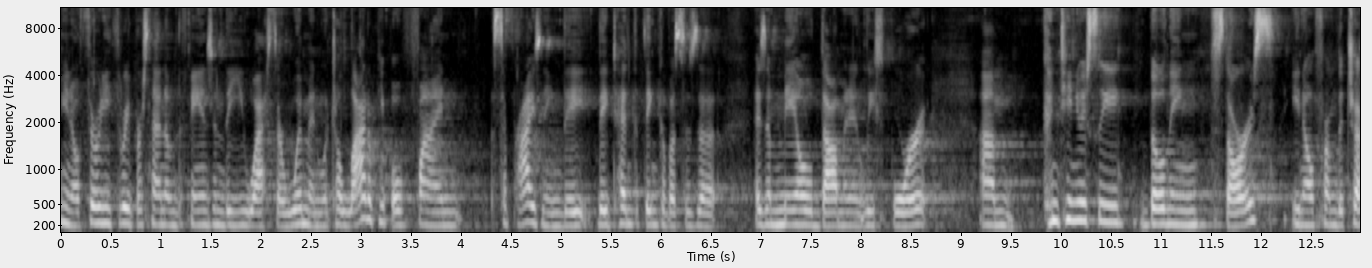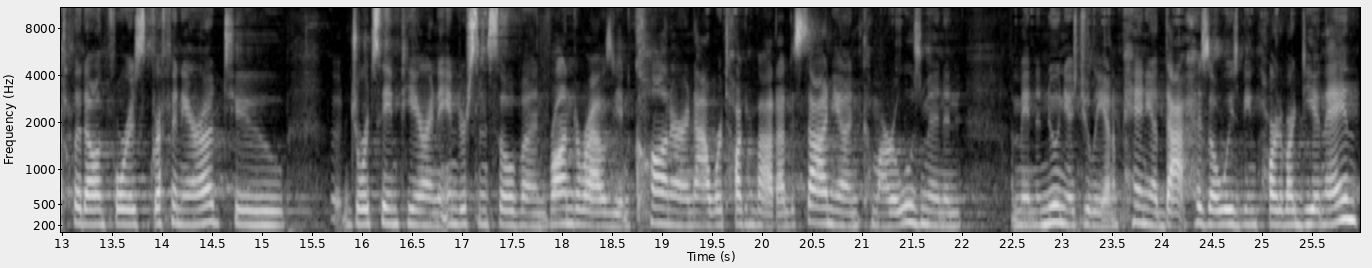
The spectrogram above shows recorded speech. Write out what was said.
you know, 33% of the fans in the U.S. are women, which a lot of people find surprising. They they tend to think of us as a as a male dominantly sport. Um, continuously building stars, you know, from the Chuck Liddell and Forrest Griffin era to Georges St. Pierre and Anderson Silva and Ronda Rousey and Conor, and now we're talking about Adesanya and Kamaru Usman and Amanda Nunes, Juliana Pena. That has always been part of our DNA. And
